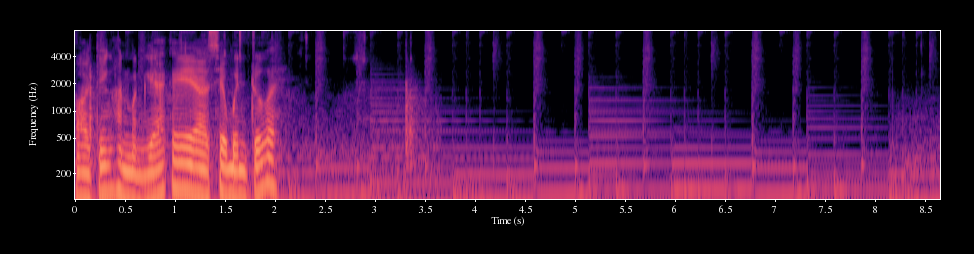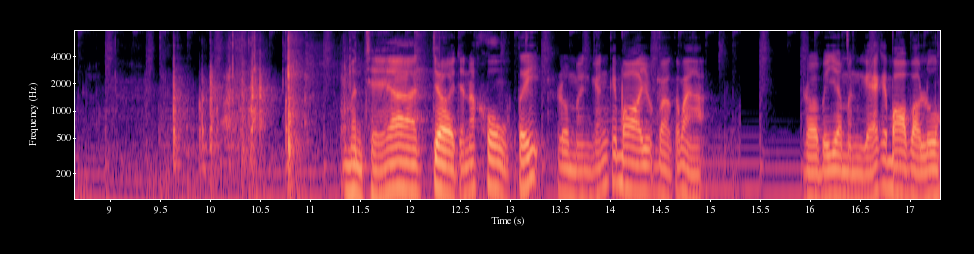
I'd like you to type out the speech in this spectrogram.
Rồi tiến hành mình gá cái ờ, siêu pin trước đây mình sẽ ờ, chờ cho nó khô một tí rồi mình gắn cái bo vào các bạn ạ. Rồi bây giờ mình gá cái bo vào luôn.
